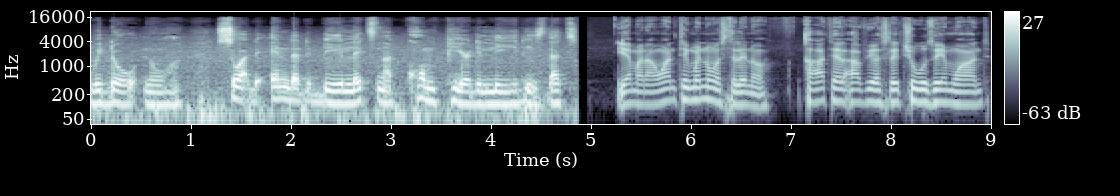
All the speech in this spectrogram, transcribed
We don't know. So at the end of the day, let's not compare the ladies. That's yeah, man. And one thing we know still, you know, Kartel obviously choose him want,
